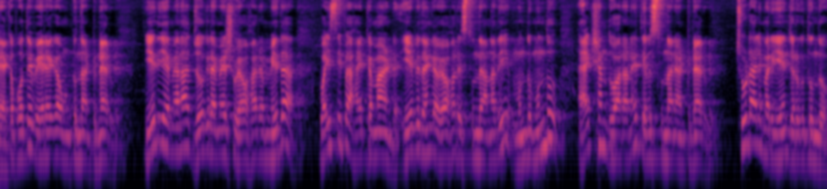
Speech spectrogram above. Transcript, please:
లేకపోతే వేరేగా ఉంటుందంటున్నారు. ఏది ఏమైనా జోగి రమేష్ వ్యవహారం మీద వైసీపీ హైకమాండ్ ఏ విధంగా వ్యవహరిస్తుంది అన్నది ముందు ముందు యాక్షన్ ద్వారానే తెలుస్తుందని అంటున్నారు. చూడాలి మరి ఏం జరుగుతుందో.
